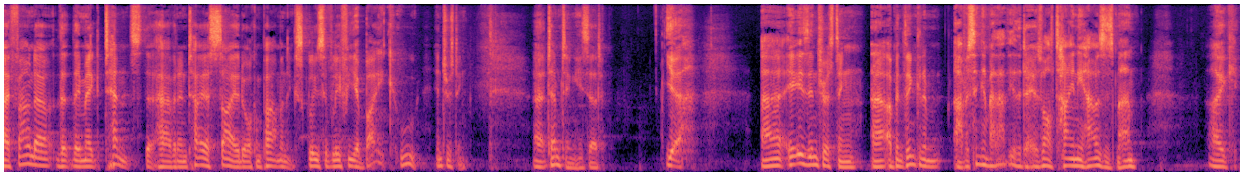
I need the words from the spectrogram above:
I found out that they make tents that have an entire side or compartment exclusively for your bike. Ooh, interesting. Uh, tempting, he said. Yeah, uh, it is interesting. Uh, I've been thinking. I was thinking about that the other day as well. Tiny houses, man. Like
